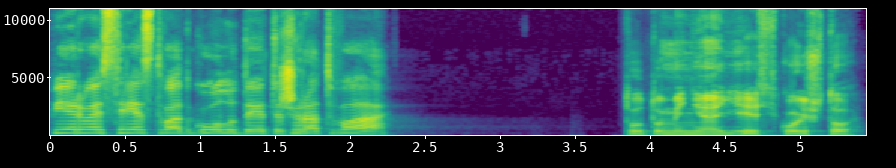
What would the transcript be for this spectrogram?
Первое средство от голода – это жратва. «Тут у меня есть кое-что».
